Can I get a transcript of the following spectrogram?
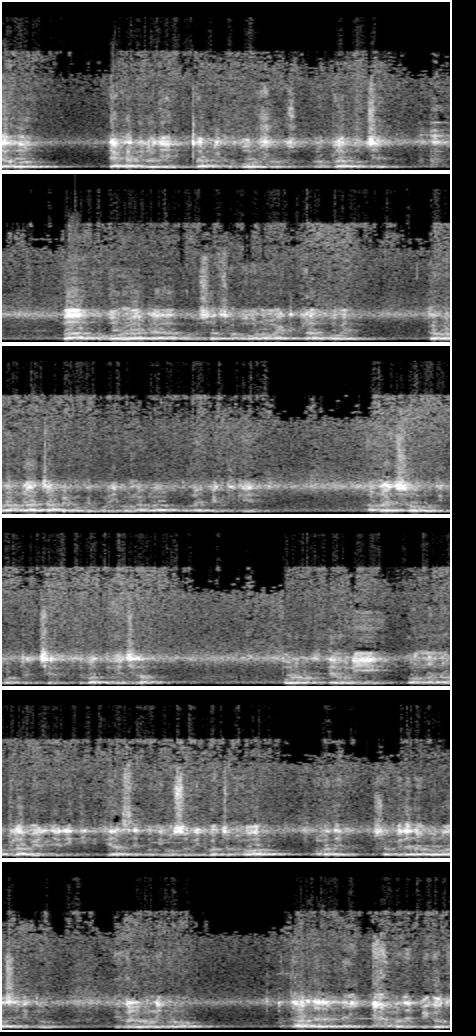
যখন দেখা দিল যে ক্লাবটি খুব বড় সড়ো ক্লাব হচ্ছে বা খুব বড় একটা ভবিষ্যৎ সম্ভাবনাময় একটা ক্লাব হবে, তখন আমরা চাপের মুখে পড়ি এবং আমরা কোনো এক ব্যক্তিকে আমরা সভাপতি পদটা ছেড়ে দিতে বাধ্য হয়েছিলাম। পরবর্তীতে উনি অন্যান্য ক্লাবের যে রীতিনীতি আছে, প্রতি বছর নির্বাচন হওয়া আমাদের সংবিধানেও বলা আছে, কিন্তু এগুলো উনি কোনো ধার ধারেন নাই। আমাদের বিগত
